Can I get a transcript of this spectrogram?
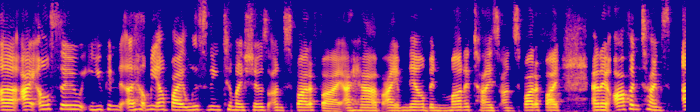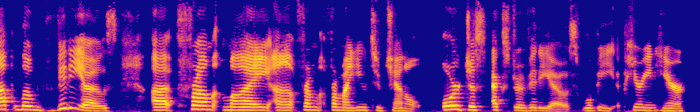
Uh, I also you can uh, help me out by listening to my shows on Spotify. I have I have now been monetized on Spotify, and I oftentimes upload videos uh, from my uh, from from my YouTube channel or just extra videos will be appearing here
